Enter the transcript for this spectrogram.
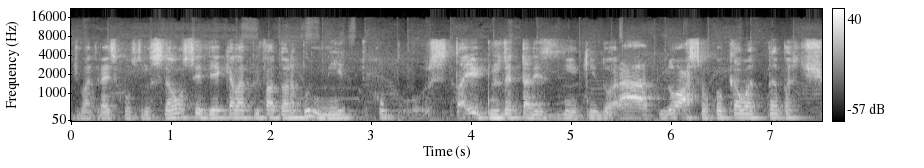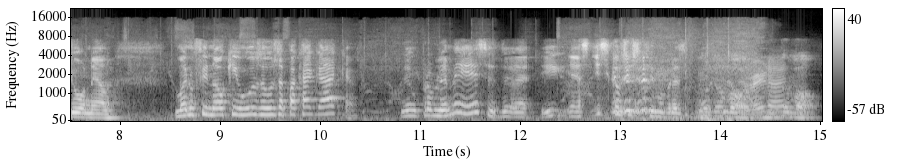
de materiais de construção, você vê aquela privadora bonita, está aí com os detalhezinhos aqui dourado, nossa, vou colocar uma tampa show nela. Mas no final quem usa, usa pra cagar, cara. O problema é esse. É, esse que é o sistema brasileiro. Muito bom, é muito bom.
